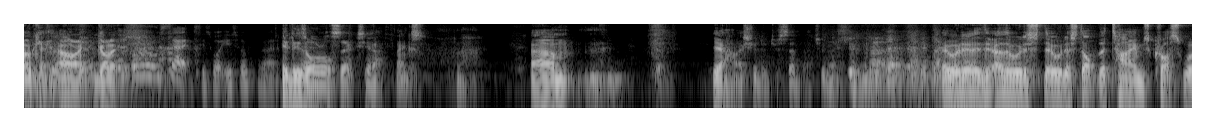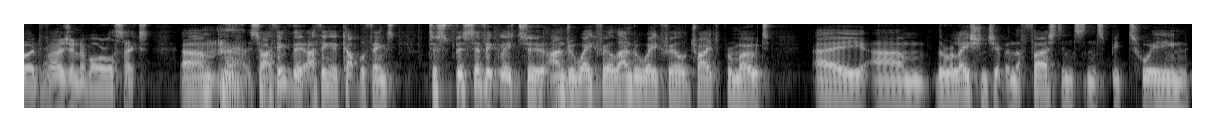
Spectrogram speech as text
Okay, all right, got it. Oral sex is what you're talking about. It is oral sex, yeah, thanks. Um, yeah, I should have just said that, shouldn't I? it would, it would, have, it would have stopped the Times crossword version of oral sex. Um, so I think that I think a couple of things. To specifically to Andrew Wakefield, Andrew Wakefield tried to promote a um, the relationship in the first instance between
